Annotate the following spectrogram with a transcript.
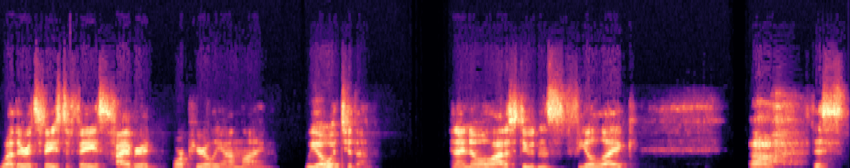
whether it's face to face hybrid or purely online. We owe it to them. And i know a lot of students feel like oh this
